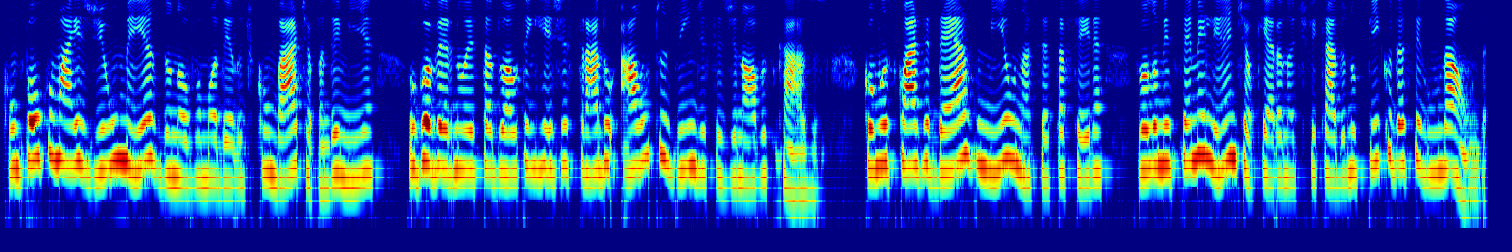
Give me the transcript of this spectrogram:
Com pouco mais de um mês do novo modelo de combate à pandemia, o governo estadual tem registrado altos índices de novos casos, como os quase 10 mil na sexta-feira, volume semelhante ao que era notificado no pico da segunda onda.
